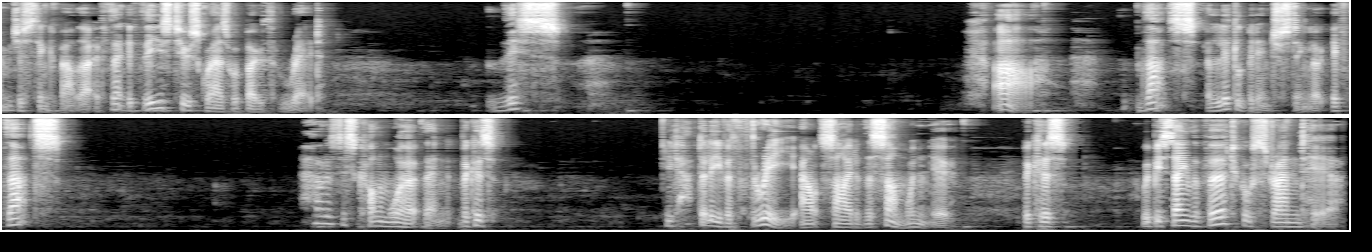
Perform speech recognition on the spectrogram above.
let me just think about that. If, if these two squares were both red, this... Ah, that's a little bit interesting. Look, if that's... How does this column work then? Because you'd have to leave a 3 outside of the sum, wouldn't you? Because we'd be saying the vertical strand here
